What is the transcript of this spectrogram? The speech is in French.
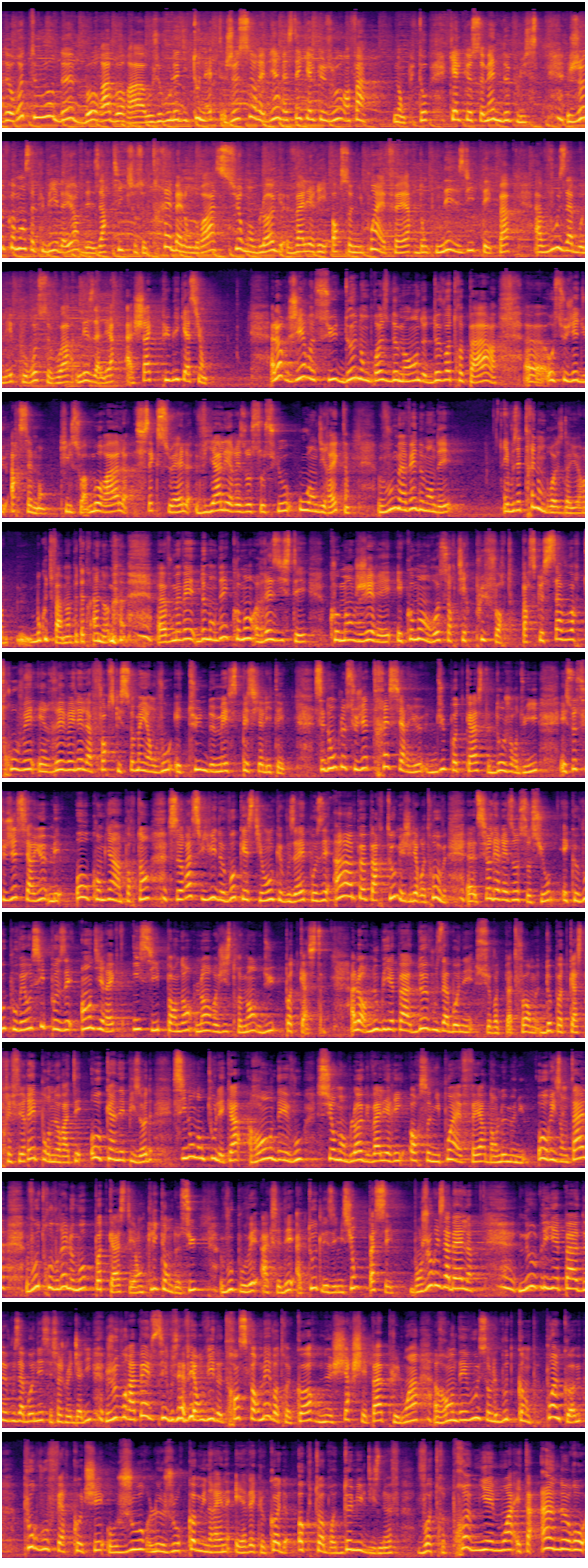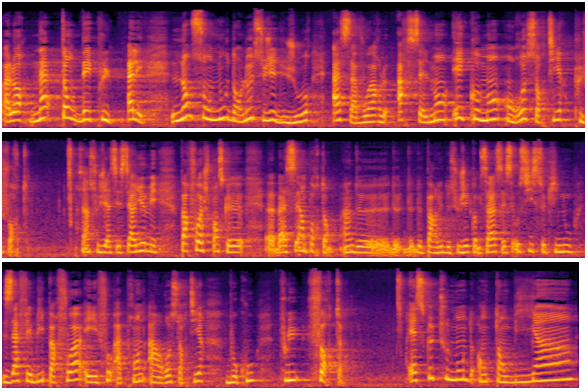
de retour de Bora Bora, où je vous le dis tout net, je serais bien resté quelques jours, enfin non plutôt quelques semaines de plus. Je commence à publier d'ailleurs des articles sur ce très bel endroit sur mon blog valérieorsoni.fr, donc n'hésitez pas à vous abonner pour recevoir les alertes à chaque publication. Alors j'ai reçu de nombreuses demandes de votre part euh, au sujet du harcèlement, qu'il soit moral, sexuel, via les réseaux sociaux ou en direct. Vous m'avez demandé et vous êtes très nombreuses d'ailleurs, beaucoup de femmes, hein, peut-être un homme, euh, vous m'avez demandé comment résister, comment gérer et comment en ressortir plus forte, parce que savoir trouver et révéler la force qui sommeille en vous est une de mes spécialités. C'est donc le sujet très sérieux du podcast d'aujourd'hui, et ce sujet sérieux, mais ô combien important, sera suivi de vos questions que vous avez posées un peu partout, mais je les retrouve euh, sur les réseaux sociaux, et que vous pouvez aussi poser en direct ici pendant l'enregistrement du podcast. Alors n'oubliez pas de vous abonner sur votre plateforme de podcast préférée pour ne rater aucun épisode. Sinon, dans tous les cas, rendez-vous sur mon blog valérieorsoni.fr dans le menu horizontal. Vous trouverez le mot podcast et en cliquant dessus, vous pouvez accéder à toutes les émissions passées. Bonjour Isabelle. N'oubliez pas de vous abonner, c'est ça je vous l'ai déjà dit. Je vous rappelle, si vous avez envie de transformer votre corps, ne cherchez pas plus loin. Rendez-vous sur le bootcamp.com pour vous faire coacher au jour le jour comme une reine et avec le code octobre 2019, votre premier mois est à 1 euro. Alors n'attendez plus. Allez, lançons-nous dans le sujet du jour, à savoir le harcèlement et comment en ressortir plus forte. C'est un sujet assez sérieux, mais parfois je pense que euh, bah, c'est important hein, de, de, parler de sujets comme ça. C'est aussi ce qui nous affaiblit parfois et il faut apprendre à en ressortir beaucoup plus forte. Est-ce que tout le monde entend bien?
